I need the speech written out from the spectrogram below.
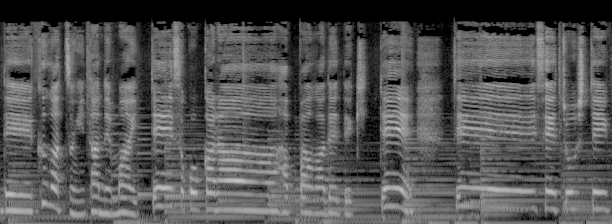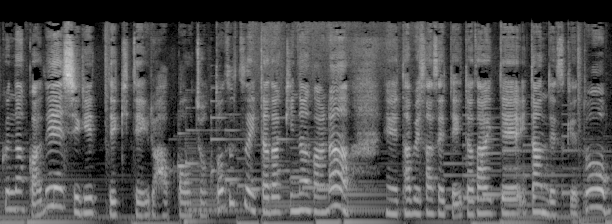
で9月に種まいてそこから葉っぱが出てきてで成長していく中で茂ってきている葉っぱをちょっとずついただきながら、えー、食べさせていただいていたんですけど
